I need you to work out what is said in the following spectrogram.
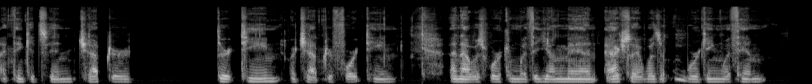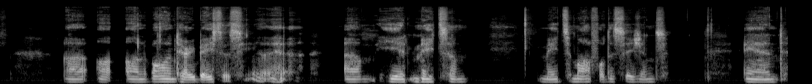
I think it's in chapter 13 or chapter 14, and I was working with a young man. Actually, I wasn't working with him uh, on a voluntary basis. um, he had made some made some awful decisions, and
